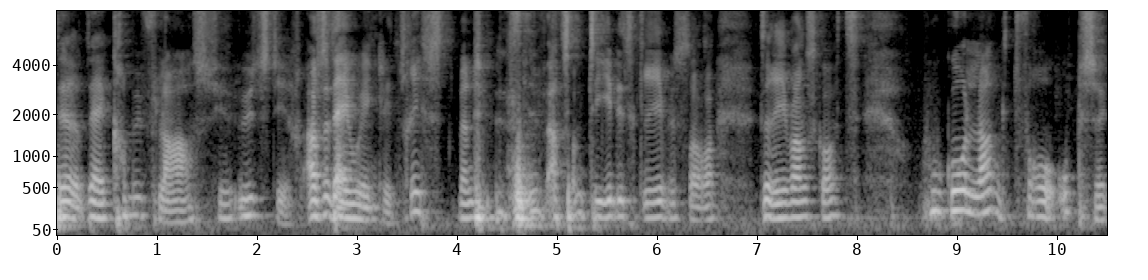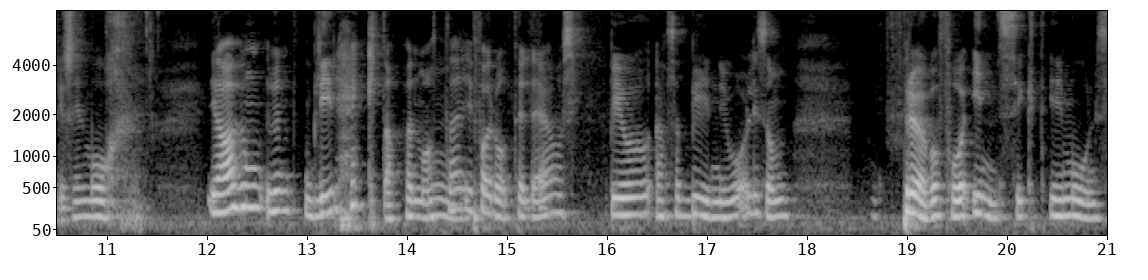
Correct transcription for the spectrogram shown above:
det, det er kamuflasjeutstyr. Altså, det er jo egentlig trist, men samtidig skrives så han godt. Hun går langt for å oppsøke sin mor. Ja, hun, hun blir hekta på en måte mm. i forhold til det. Og jo, altså begynner jo å liksom prøve å få innsikt i morens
